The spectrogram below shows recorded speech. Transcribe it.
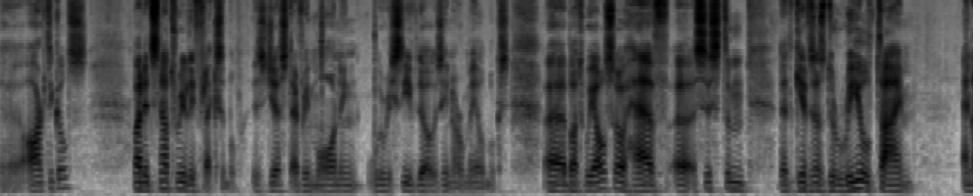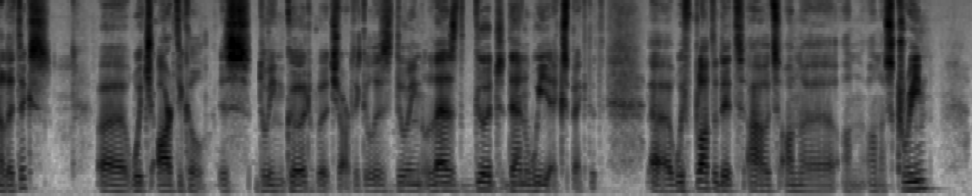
uh, articles. But it's not really flexible. It's just every morning we receive those in our mailbox. Uh, but we also have a system that gives us the real time analytics. uh, which article is doing good, which article is doing less good than we expected. Uh, we've plotted it out on a, on, on a screen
